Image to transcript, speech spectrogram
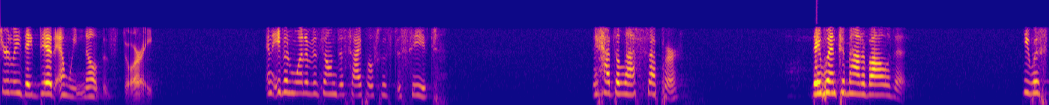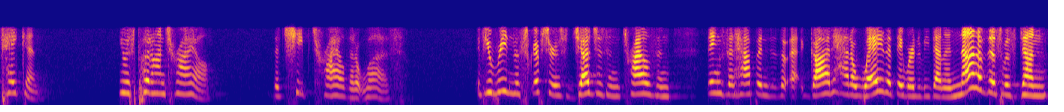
surely they did, and we know the story. And even one of his own disciples was deceived. They had the Last Supper. They went him out of Olivet. He was taken. He was put on trial. The cheap trial that it was. If you read in the scriptures, judges and trials and things that happened, uh, God had a way that they were to be done. And none of this was done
